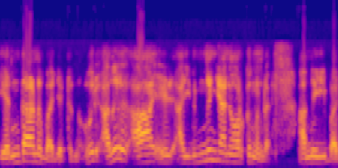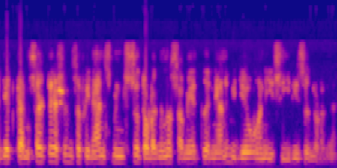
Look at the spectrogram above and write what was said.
എന്താണ് ബജറ്റ് എന്ന്. ഒരു അത് ആ ഇന്നും ഞാൻ ഓർക്കുന്നുണ്ട്. അന്ന് ഈ ബജറ്റ് കൺസൾട്ടേഷൻസ് ഫിനാൻസ് മിനിസ്റ്റർ തുടങ്ങുന്ന സമയത്ത് തന്നെയാണ് വിജയമോഹൻ ഈ സീരീസ് തുടങ്ങുന്നത്.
